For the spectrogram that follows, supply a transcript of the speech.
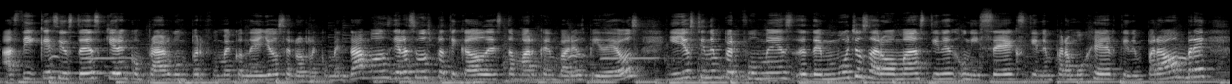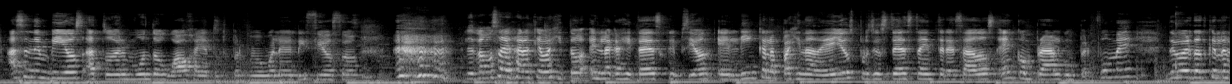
Así que si ustedes quieren comprar algún perfume con ellos, se los recomendamos. Ya les hemos platicado de esta marca en varios videos. Y ellos tienen perfumes de muchos aromas. Tienen unisex, tienen para mujer, tienen para hombre. Hacen envíos a todo el mundo. Wow, Hayato, tu perfume huele delicioso. Les vamos a dejar aquí abajito en la cajita de descripción el link a la página de ellos por si ustedes están interesados en comprar algún perfume. De verdad que les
